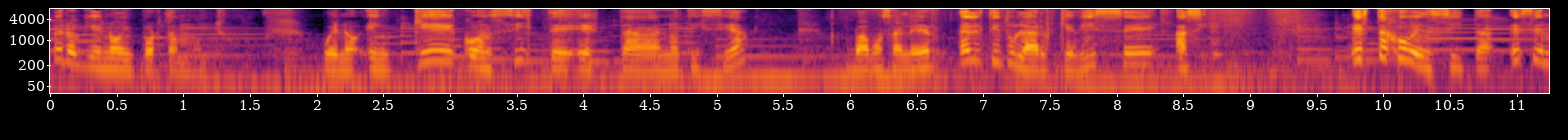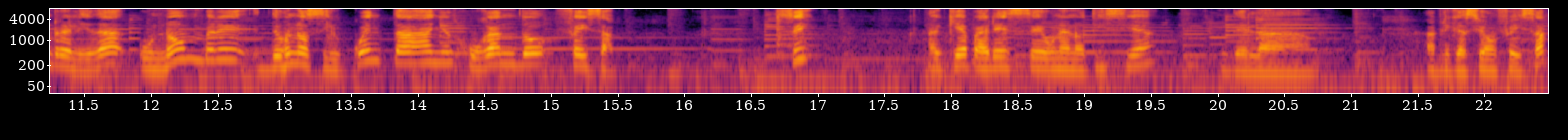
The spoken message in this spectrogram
pero que no importan mucho. Bueno, ¿en qué consiste esta noticia? Vamos a leer el titular que dice así. Esta jovencita es en realidad un hombre de unos 50 años jugando Face Up. Sí, aquí aparece una noticia de la aplicación FaceApp.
